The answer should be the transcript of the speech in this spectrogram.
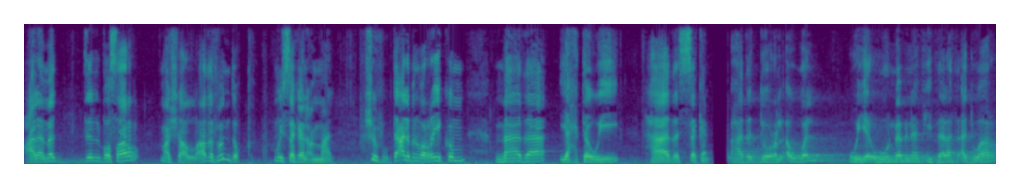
على مد البصر ما شاء الله. هذا فندق مش سكن عمال. شوفوا تعالوا بنوريكم ماذا يحتوي هذا السكن. هذا الدور الأول وهي هو المبنى فيه ثلاث أدوار.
